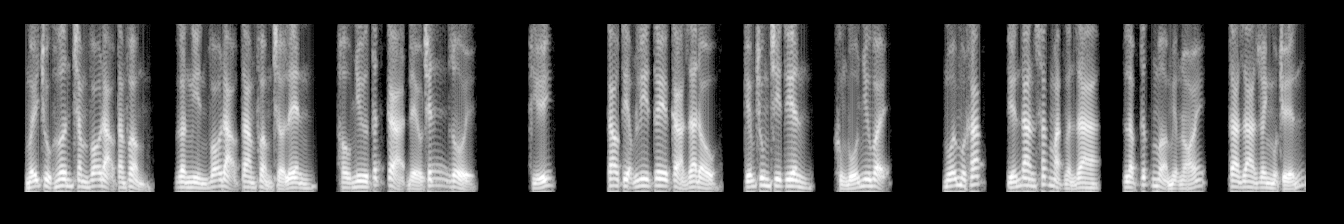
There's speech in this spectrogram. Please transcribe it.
mấy chục hơn trăm võ đạo tam phẩm, gần nghìn võ đạo tam phẩm trở lên, hầu như tất cả đều chết rồi. Khí cao tiệm ly tê cả ra đầu, kiếm trung chi tiên, khủng bố như vậy. Mỗi một khắc tiến đan sắc mặt vần ra, lập tức mở miệng nói, ta ra doanh một chuyến.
